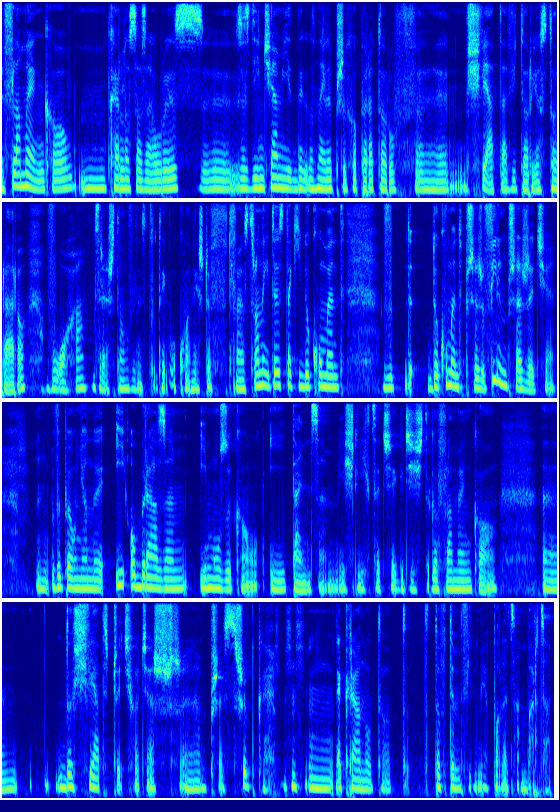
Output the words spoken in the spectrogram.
flamenco mm, Carlos Azaury z, ze zdjęciami jednego z najlepszych operatorów e, świata, Vittorio Storaro, Włocha zresztą, więc tutaj ukłon jeszcze w twoją stronę. I to jest taki dokument, dokument film przeżycie, mm, wypełniony i obrazem, i muzyką, i tańcem. Jeśli chcecie gdzieś tego flamenco e, doświadczyć chociaż przez szybkę ekranu, to, to, to w tym filmie polecam bardzo.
